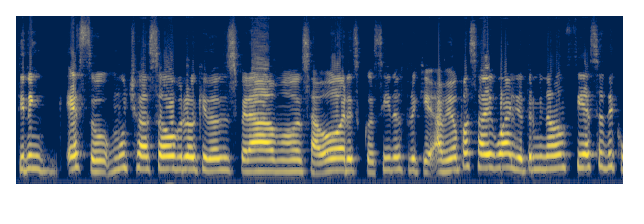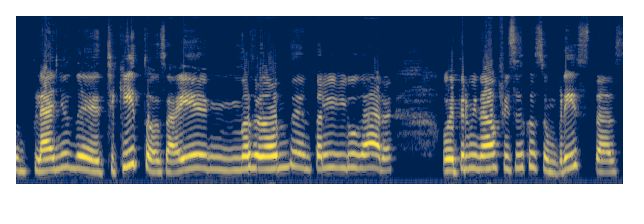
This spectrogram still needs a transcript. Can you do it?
tienen esto, mucho asombro que nos esperábamos, sabores, cocinas, porque a mí me ha pasado igual, yo terminaba en fiestas de cumpleaños de chiquitos, ahí en no sé dónde, en tal lugar, o he terminado en fiestas costumbristas.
